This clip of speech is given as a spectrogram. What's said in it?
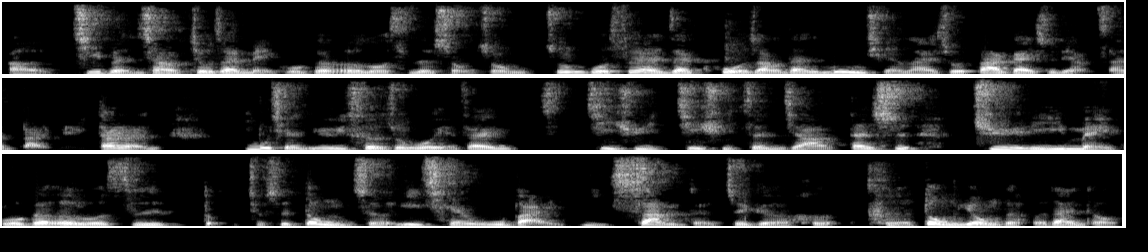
呃，基本上就在美国跟俄罗斯的手中。中国虽然在扩张，但是目前来说大概是两三百枚。当然。目前预测中国也在继续继续增加，但是距离美国跟俄罗斯就是动辄一千五百以上的这个核可动用的核弹头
